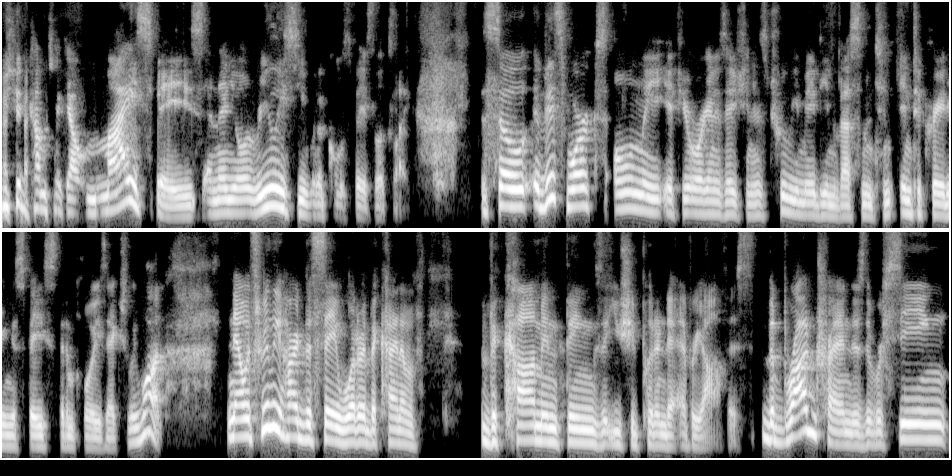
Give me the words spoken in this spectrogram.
You should come check out my space, and then you'll really see what a cool space looks like." So this works only if your organization has truly made the investment in, into creating a space that employees actually want. Now, it's really hard to say what are the kind of the common things that you should put into every office. The broad trend is that we're seeing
